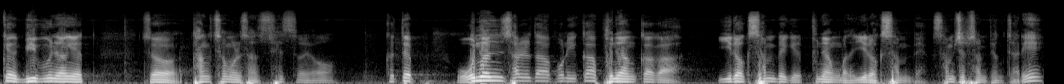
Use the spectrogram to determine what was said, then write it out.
그 미분양에 저 당첨을 했어요. 그때 5년 살다 보니까 분양가가 1억 300에 분양받아 1억 300, 33평짜리.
